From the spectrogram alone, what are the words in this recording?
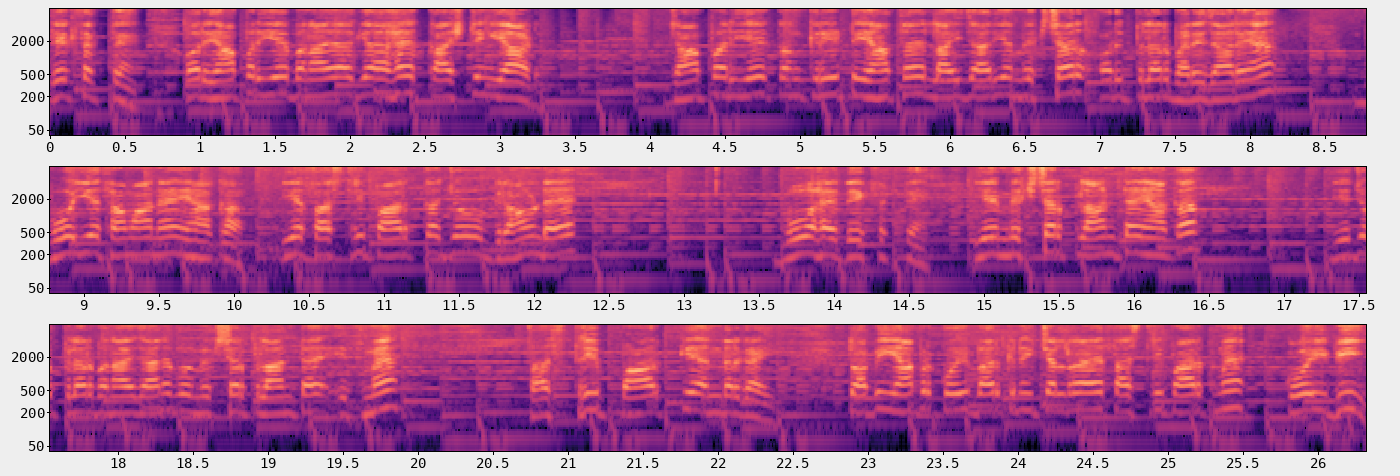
देख सकते हैं। और यहाँ पर ये बनाया गया है कास्टिंग यार्ड, जहाँ पर ये कंक्रीट यहाँ से लाई जा रही है मिक्सचर और पिलर भरे जा रहे हैं। वो ये सामान है यहाँ का। ये शास्त्री पार्क का जो ग्राउंड है, वो है, देख सकते हैं। ये मिक्सचर प्लांट है यहाँ का। ये जो पिलर बनाए जा रहे हैं, वो मिक्सचर प्लांट है इसमें। शास्त्री पार्क के अंदर गए तो अभी यहाँ पर कोई वर्क नहीं चल रहा है शास्त्री पार्क में, कोई भी।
